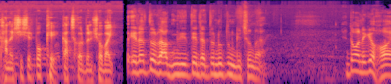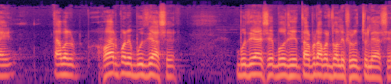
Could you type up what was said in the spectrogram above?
ধানের শীষের পক্ষে কাজ করবেন সবাই। এটা তো রাজনীতিতে এটা তো নতুন কিছু না। এটা অনেকে হয় আবার হওয়ার পরে বুঝে আসে। বুঝে আসে বোঝে তারপরে আবার দলে ফেরত চলে আসে।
